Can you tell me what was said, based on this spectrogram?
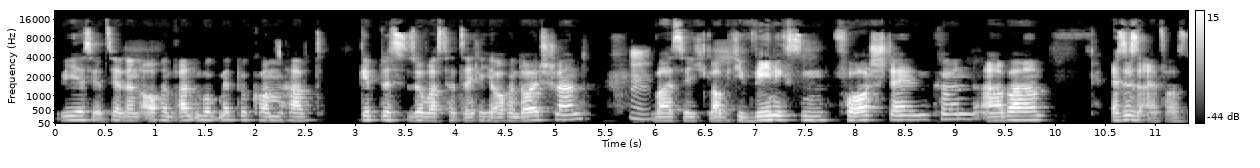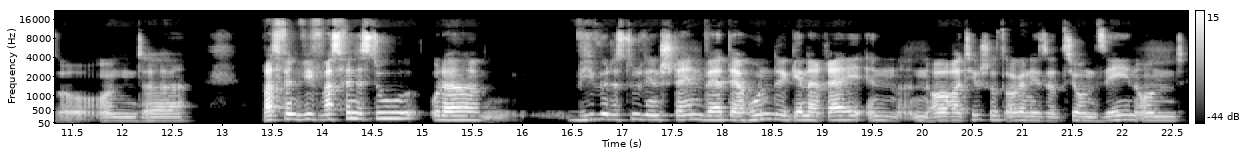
wie ihr es jetzt ja dann auch in Brandenburg mitbekommen habt, gibt es sowas tatsächlich auch in Deutschland, mhm. was sich, glaube ich, die wenigsten vorstellen können, aber es ist einfach so. Und äh, was, find, wie, was findest du oder wie würdest du den Stellenwert der Hunde generell in, in eurer Tierschutzorganisation sehen und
